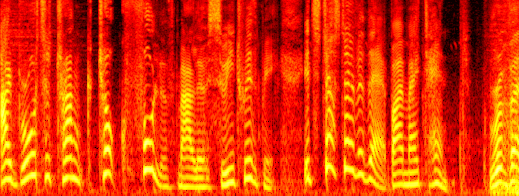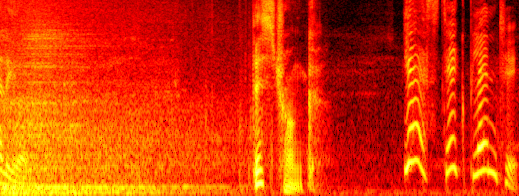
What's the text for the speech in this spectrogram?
I brought a trunk chock full of mallow sweet with me. It's just over there by my tent. Revelio. This trunk. Yes, take plenty,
